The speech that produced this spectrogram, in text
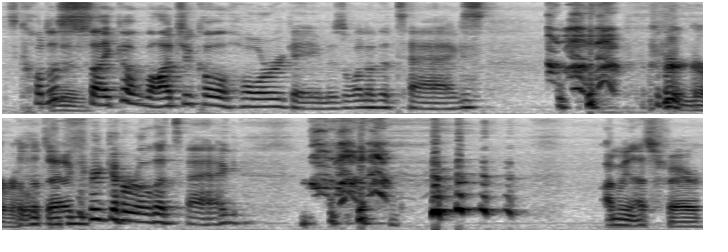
It's called It a is. psychological horror game. Is one of the tags For Gorilla Tag? for Gorilla Tag. I mean, that's fair.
